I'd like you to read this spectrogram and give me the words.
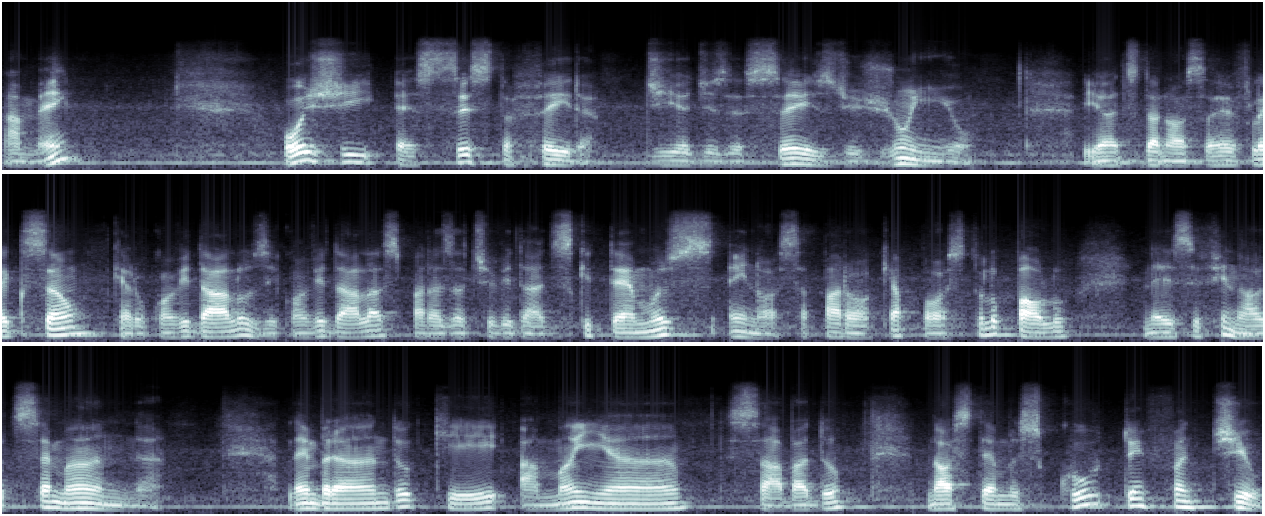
Amém? Hoje é sexta-feira, dia 16 de junho. E antes da nossa reflexão, quero convidá-los e convidá-las para as atividades que temos em nossa paróquia Apóstolo Paulo nesse final de semana. Lembrando que amanhã, sábado, nós temos culto infantil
